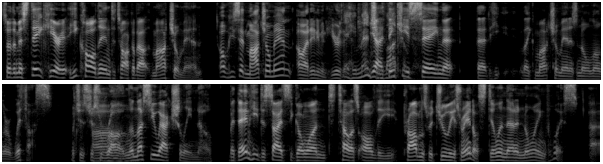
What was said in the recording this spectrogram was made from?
So the mistake here, he called in to talk about Macho Man. Oh, he said Macho Man? Oh, I didn't even hear that. Yeah, he mentioned. Yeah, I think Macho he's Man. saying that that he like Macho Man is no longer with us, which is just wrong oh. unless you actually know. But then he decides to go on to tell us all the problems with Julius Randle, still in that annoying voice. I,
